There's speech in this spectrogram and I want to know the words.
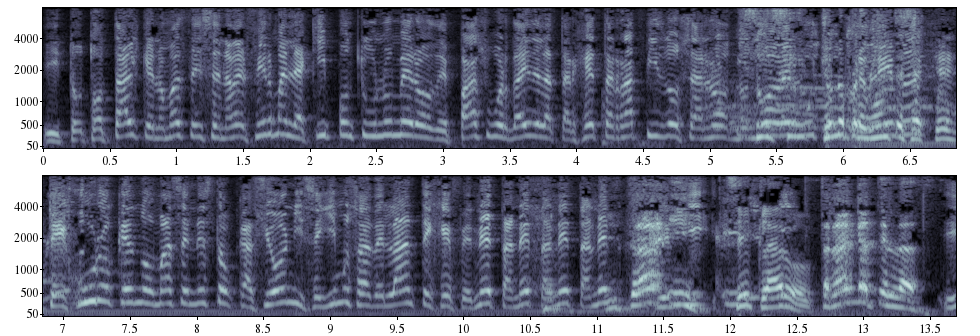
y total que nomás te dicen, a ver, fírmale aquí, pon tu número de password ahí de la tarjeta rápido, o sea, no, no, va a haber mucho no preguntes a qué. Te juro que es nomás en esta ocasión y seguimos adelante, jefe, neta, neta, neta, neta. Y sí, claro. Trángatelas. Y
